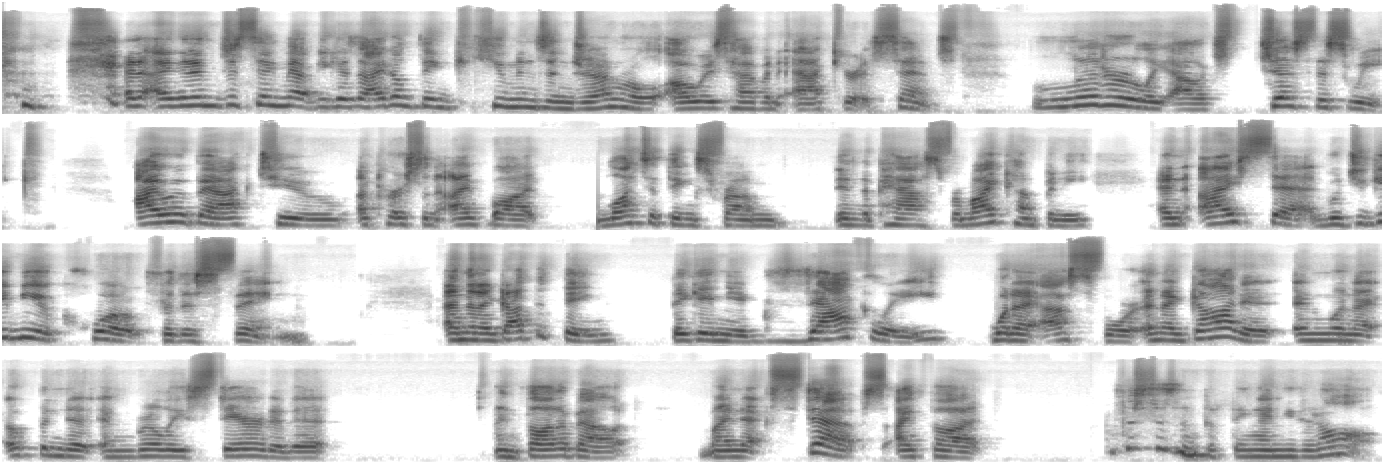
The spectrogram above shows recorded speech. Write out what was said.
and, I, am just saying that because I don't think humans in general always have an accurate sense. Literally, Alex, just this week, I went back to a person I've bought lots of things from in the past for my company. And I said, Would you give me a quote for this thing? And then I got the thing they gave me exactly what I asked for and I got it. And when I opened it and really stared at it and thought about my next steps, I thought, this isn't the thing I need at all.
